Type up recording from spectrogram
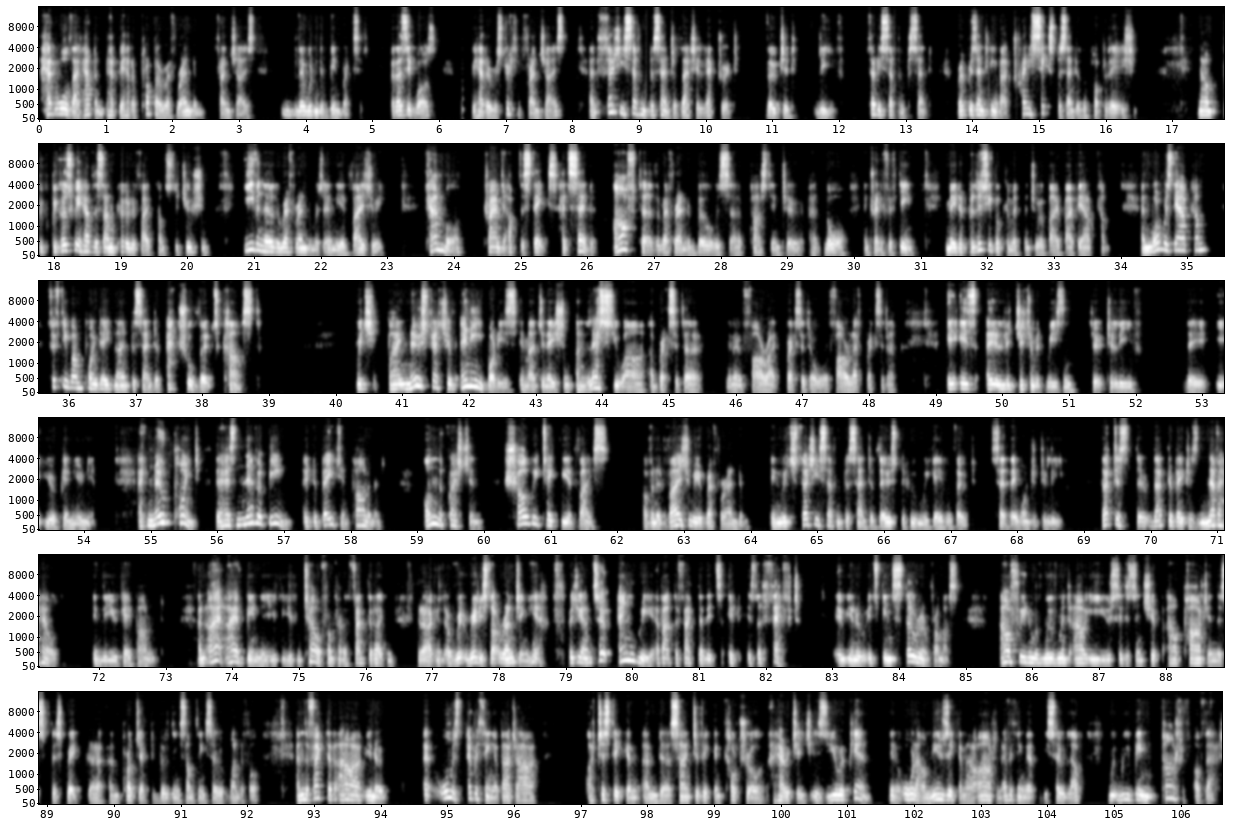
Had all that happened, had we had a proper referendum franchise, there wouldn't have been Brexit. But as it was, we had a restricted franchise, and 37% of that electorate voted leave. 37%, representing about 26% of the population. Now, because we have this uncodified constitution, even though the referendum was only advisory, Cameron, trying to up the stakes, had said after the referendum bill was uh, passed into uh, law in 2015, made a political commitment to abide by the outcome. And what was the outcome? 51.89% of actual votes cast, which by no stretch of anybody's imagination, unless you are a Brexiter, you know, far right Brexiter or a far left Brexiter, is a legitimate reason to, to leave the European Union. At no point, there has never been a debate in Parliament on the question shall we take the advice of an advisory referendum in which 37% of those to whom we gave a vote said they wanted to leave. That, just, that debate has never held in the UK Parliament. And I, I have been, you, you, can tell from the fact that I can, you know, I can really start ranting here, but you know, I'm so angry about the fact that it's, it is a theft. It, you know, it's been stolen from us. Our freedom of movement, our EU citizenship, our part in this, this great uh, um, project of building something so wonderful, and the fact that our, you know, almost everything about our artistic and, and uh, scientific and cultural heritage is European. You know, all our music and our art and everything that we so love, we, have been part of, of, that.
